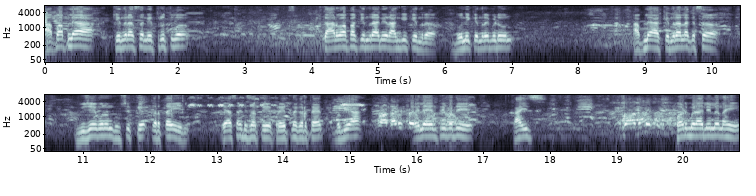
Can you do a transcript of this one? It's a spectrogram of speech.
आपापल्या केंद्राचं नेतृत्व कारवापा केंद्र आणि रांगी केंद्र दोन्ही केंद्र मिळून आपल्या केंद्राला कसं विजय म्हणून घोषित के करता येईल यासाठीचा ते प्रयत्न करतायत. बघूया पहिल्या एंट्रीमध्ये काहीच फळ मिळालेलं नाही.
